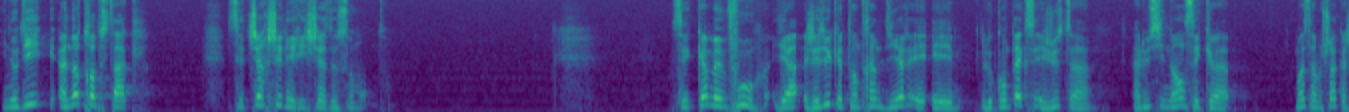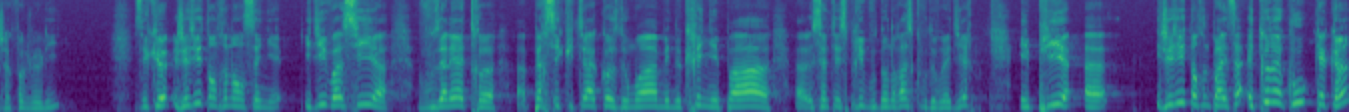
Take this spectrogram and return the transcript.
il nous dit, un autre obstacle, c'est de chercher les richesses de ce monde. C'est quand même fou. Il y a Jésus qui est en train de dire, et, le contexte est juste, euh, hallucinant, c'est que, moi ça me choque à chaque fois que je le lis, c'est que Jésus est en train d'enseigner. Il dit, voici, euh, vous allez être euh, persécutés à cause de moi, mais ne craignez pas, euh, Saint-Esprit vous donnera ce que vous devrez dire. Et puis, Jésus est en train de parler de ça, et tout d'un coup, quelqu'un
